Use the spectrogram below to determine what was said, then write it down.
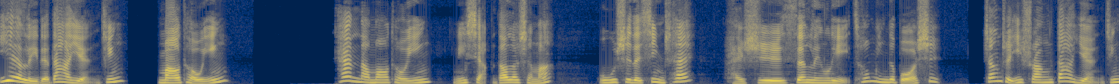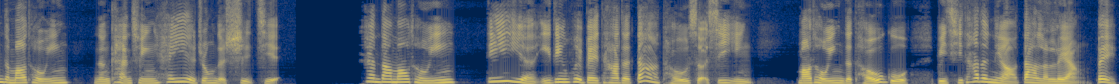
夜里的大眼睛，猫头鹰。看到猫头鹰，你想到了什么？巫师的信差，还是森林里聪明的博士？张着一双大眼睛的猫头鹰，能看清黑夜中的世界。看到猫头鹰，第一眼一定会被它的大头所吸引。猫头鹰的头骨比其他的鸟大了两倍，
